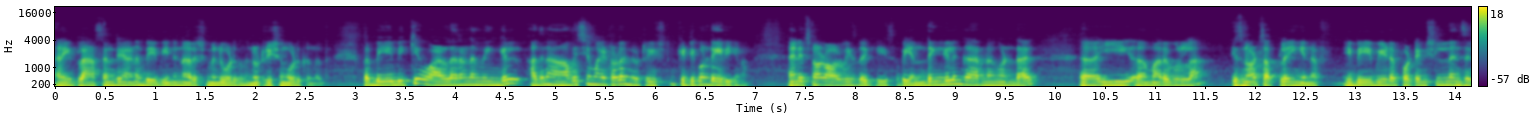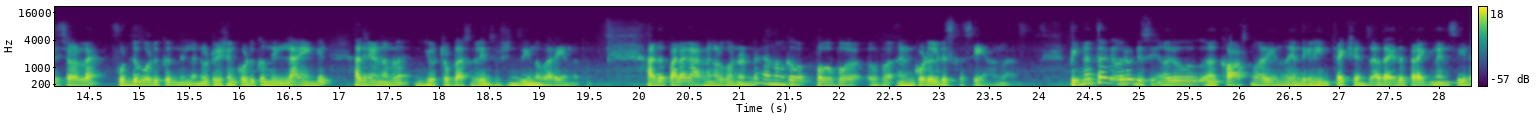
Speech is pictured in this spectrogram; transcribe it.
അല്ലെങ്കിൽ പ്ലാസന്റെയാണ് ബേബീന്റെ നറിഷ്മെന്റ് കൊടുക്കുന്നത് ന്യൂട്രീഷൻ കൊടുക്കുന്നത്. അപ്പോൾ ബേബിക്ക് വളരണമെങ്കിൽ അതിനാവശ്യമായിട്ടുള്ള ന്യൂട്രീഷൻ കിട്ടിക്കൊണ്ടേയിരിക്കണം. And it's not always the case അപ്പോൾ എന്തെങ്കിലും കാരണം കൊണ്ടാൽ ഈ മറുപിള്ള ഇസ് നോട്ട് സപ്ലൈയിങ് ഇനഫ് ഈ ബേബിയുടെ പൊട്ടൻഷ്യലിനനുസരിച്ചുള്ള ഫുഡ് കൊടുക്കുന്നില്ല ന്യൂട്രീഷൻ കൊടുക്കുന്നില്ല എങ്കിൽ അതിനെയാണ് നമ്മൾ ന്യൂട്രോപ്ലാസ്മൽ ഇൻസുഫിഷ്യൻസി എന്ന് പറയുന്നത്. അത് പല കാരണങ്ങൾ കൊണ്ടുണ്ട്. അത് നമുക്ക് പോകെ പോകെ കൂടുതൽ ഡിസ്കസ് ചെയ്യാവുന്നതാണ്. പിന്നത്തെ ഒരു ഡിസി ഒരു കോസ് എന്ന് പറയുന്നത് എന്തെങ്കിലും ഇൻഫെക്ഷൻസ് അതായത് പ്രഗ്നൻസിയിൽ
